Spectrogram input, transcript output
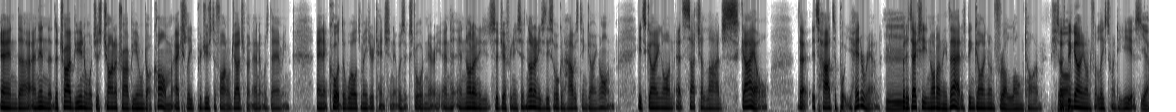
And uh, and then the, the tribunal, which is ChinaTribunal.com, actually produced a final judgment, and it was damning and it caught the world's media attention. It was extraordinary. And and not only did Sir Geoffrey Nice says, not only is this organ harvesting going on, it's going on at such a large scale that it's hard to put your head around. Mm, But it's actually not only that, it's been going on for a long time. So it's been going on for at least 20 years. yeah,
